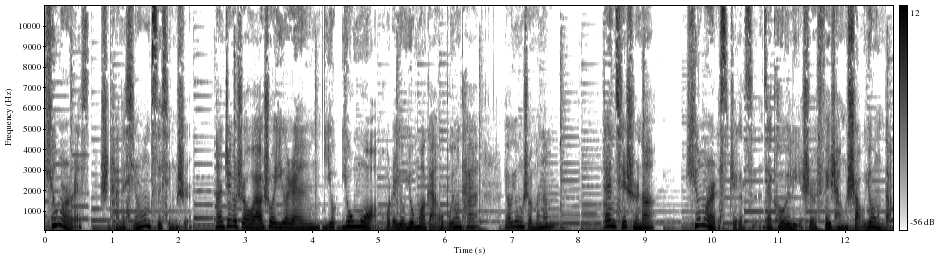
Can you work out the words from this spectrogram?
，humorous 是它的形容词形式。那这个时候我要说一个人幽幽默或者有幽默感，我不用它，要用什么呢？但其实呢，humorous 这个词在口语里是非常少用的。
